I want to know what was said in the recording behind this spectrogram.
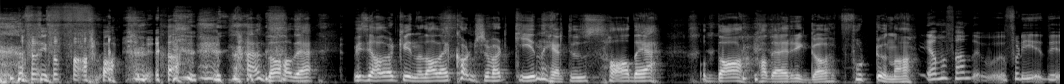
Fy faen! Nei, da hadde jeg Hvis jeg hadde vært kvinne, da hadde jeg kanskje vært keen helt til du sa det. Og da hadde jeg rygga fort unna. Ja, men faen, fordi det,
